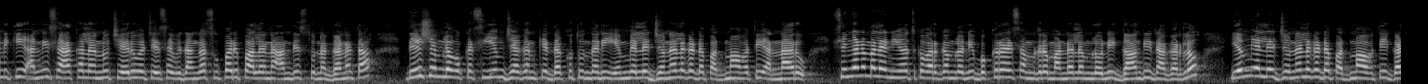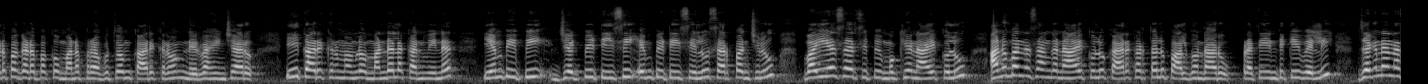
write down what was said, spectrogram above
గ్రామానికి అన్ని శాఖలను చేరువ చేసే విధంగా సుపరిపాలన అందిస్తున్న ఘనత దేశంలో ఒక సీఎం జగన్కే దక్కుతుందని ఎమ్మెల్యే జొన్నలగడ్డ పద్మావతి అన్నారు. సింగనమల నియోజకవర్గంలోని బుక్కరాయ సముద్ర మండలంలోని గాంధీనగర్లో ఎమ్మెల్యే జొన్నలగడ్డ పద్మావతి గడప గడపకు మన ప్రభుత్వం కార్యక్రమం నిర్వహించారు. ఈ కార్యక్రమంలో మండల కన్వీనర్ ఎంపీపీ జడ్పీటీసీ ఎంపీటీసీలు సర్పంచులు వైఎస్ఆర్సీపీ ముఖ్య నాయకులు అనుబంధ సంఘ నాయకులు కార్యకర్తలు పాల్గొన్నారు. ప్రతి ఇంటికి వెళ్ళి జగనన్న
